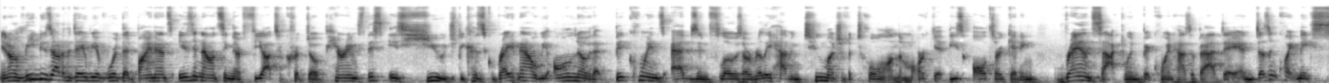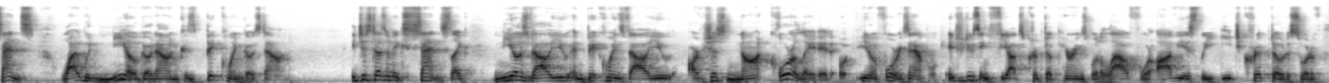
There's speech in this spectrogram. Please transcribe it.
In our lead news out of the day, we have word that Binance is announcing their fiat to crypto pairings. This is huge because right now we all know that Bitcoin's ebbs and flows are really having too much of a toll on the market. These alts are getting ransacked when Bitcoin has a bad day and doesn't quite make sense. Why would NEO go down because Bitcoin goes down? It just doesn't make sense. Like Neo's value and Bitcoin's value are just not correlated. Oh, you know, for example, introducing fiat's crypto pairings would allow for obviously each crypto to sort of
